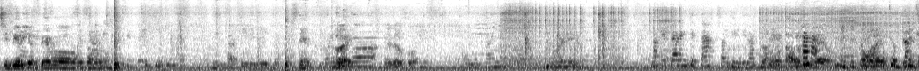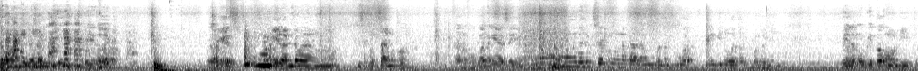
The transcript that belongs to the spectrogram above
Severe yan, pero kita mo naman. Katilig dito. Sir, Hoy. Po. Hello po. Good morning po. Morning. Nakita rin kita sa TV lang. Nakita ko rin kayo. Sa YouTube lang kita nakikita. Dito. Bakit? kailan daw ang sagot sa ano ko? Ano po ba nangyari sa inyo? Ang galog sa ako nung nakarang buwan, nagbuwa, may binuwat ako pa ganyan. May lamog ito? Oo, dito.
